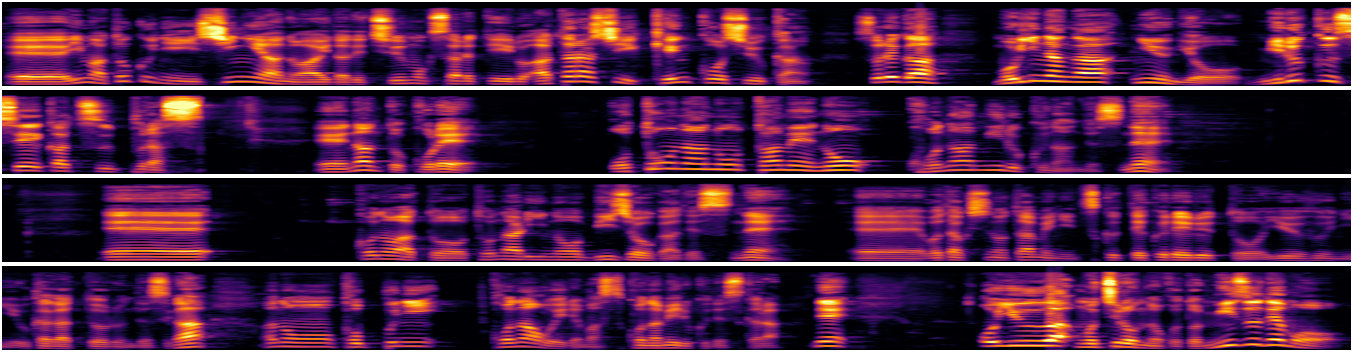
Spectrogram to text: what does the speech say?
えー今特にシニアの間で注目されている新しい健康習慣それが森永乳業ミルク生活プラス、えーなんとこれ大人のための粉ミルクなんですね。えーこの後隣の美女がですね、えー私のために作ってくれるというふうに伺っておるんですが、あのーコップに粉を入れます。粉ミルクですから。でお湯はもちろんのこと水でも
